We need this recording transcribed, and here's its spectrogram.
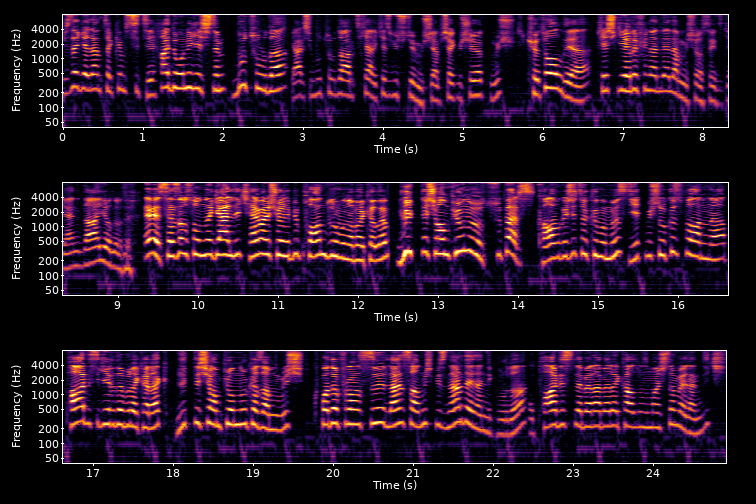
Bize gelen takım City. Hadi onu geçtim. Bu turda gerçi bu turda artık herkes güçlüymüş. Yapacak bir şey yokmuş. Kötü oldu ya. Keşke yarı finalde elenmiş olsaydık. Yani daha iyi olurdu. Evet sezon sonuna geldik. Hemen şöyle bir puan durumuna bakalım. Ligde şampiyonuz. Süper. Kavgacı takımımız 79 puanla Paris'i geride bırakarak ligde şampiyonluğu kazanmış. Kupada Fransa'ı Lens almış. Biz nerede elendik burada? O Paris'le beraber kaldığımız maçta mı elendik?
